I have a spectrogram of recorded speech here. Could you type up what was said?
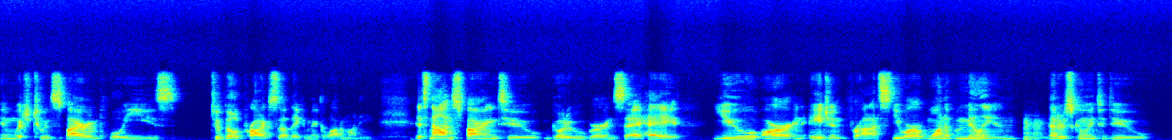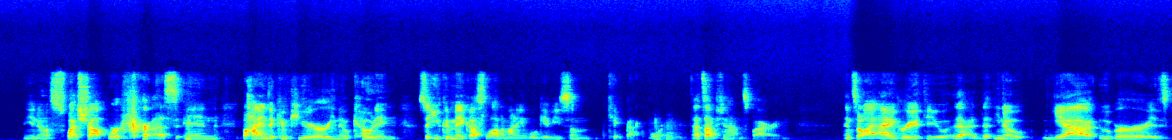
in which to inspire employees to build products so that they can make a lot of money. It's not inspiring to go to Uber and say, "Hey, you are an agent for us. You are one of a million Mhm. that is going to do, you know, sweatshop work for us in behind the computer, you know, coding, so you can make us a lot of money. We'll give you some kickback for it. Mhm. That's obviously not inspiring. And so I, I agree with you. That, that, you know, yeah, Uber is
